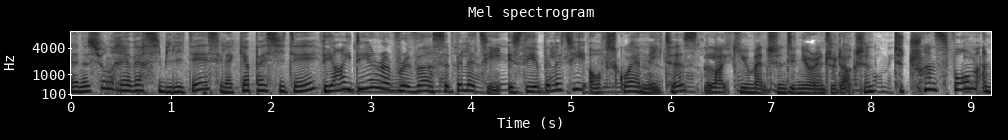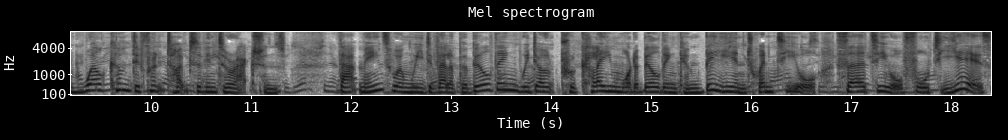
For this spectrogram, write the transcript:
La notion de réversibilité, c'est la capacité. The idea of reversibility is the ability of square meters, like you mentioned in your introduction, to transform and welcome different types of interactions. That means when we develop a building, we don't proclaim what a building can be in 20 or 30 or 40 years,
